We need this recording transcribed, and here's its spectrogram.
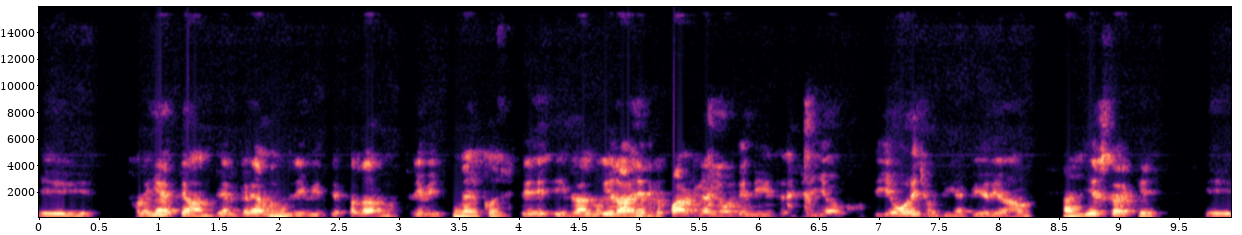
ਇਹ ਥੋੜ੍ਹੀਆਂ ਧਿਆਨ ਦੇਣ ਗ੍ਰਹਿ ਮੰਤਰੀ ਵੀ ਤੇ ਪ੍ਰਧਾਨ ਮੰਤਰੀ ਵੀ। ਬਿਲਕੁਲ। ਤੇ ਇਹ ਗੱਲ ਨੂੰ ਇਹ ਰਾਜਨੀਤਿਕ ਪਾਰਟੀਆਂ ਨੇ ਉਹਦੇ ਨੀਤ ਜਿਹੜੀ ਆ ਉਹ ਖੋਟੀ ਆ ਉਹ ਨਹੀਂ ਚਾਹੁੰਦੀਆਂ ਇਹ ਰਿਹਾ ਹੁਣ ਇਸ ਕਰਕੇ ਇਹ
